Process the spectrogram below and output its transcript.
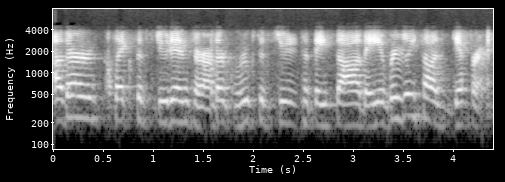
Other cliques of students or other groups of students that they saw, they originally saw as different.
